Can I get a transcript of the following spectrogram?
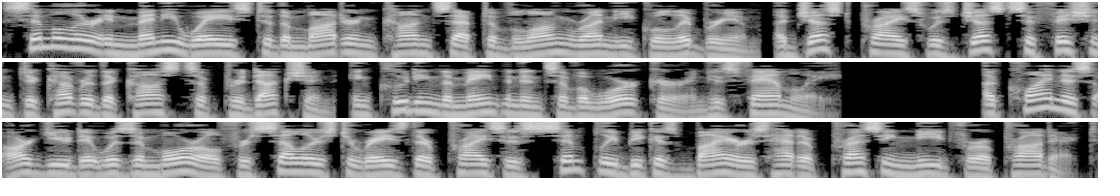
Similar in many ways to the modern concept of long-run equilibrium, a just price was just sufficient to cover the costs of production, including the maintenance of a worker and his family. Aquinas argued it was immoral for sellers to raise their prices simply because buyers had a pressing need for a product.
